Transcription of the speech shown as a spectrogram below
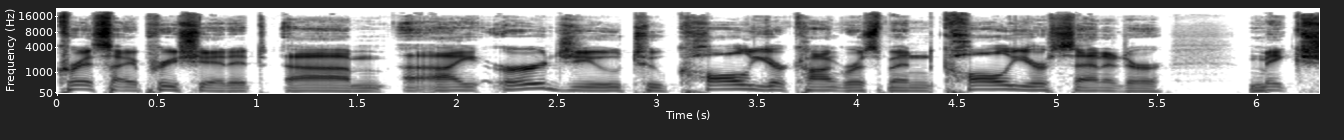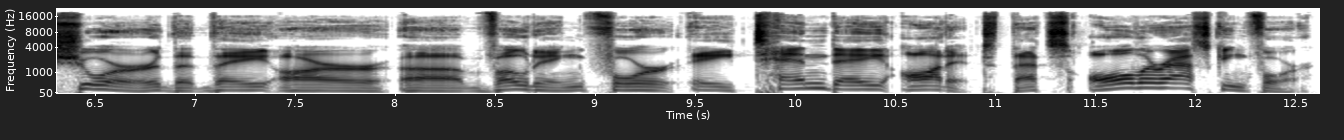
Chris, I appreciate it. Um, I urge you to call your congressman, call your senator, make sure that they are uh, voting for a 10 day audit. That's all they're asking for.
